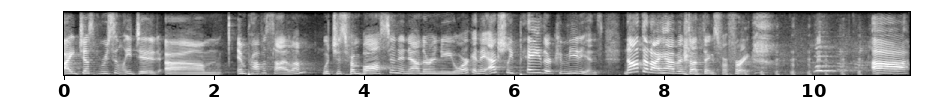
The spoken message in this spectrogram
I just recently did um, Improv Asylum, which is from Boston, and now they're in New York, and they actually pay their comedians. Not that I haven't done things for free. Uh,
